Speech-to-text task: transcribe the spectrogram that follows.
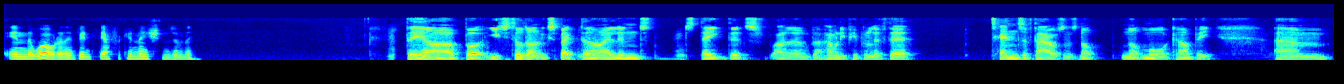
in the world, and they've been to the African nations, haven't they? They are, but you still don't expect an island state that's I don't know how many people live there, tens of thousands, not not more. It can't be. Um,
